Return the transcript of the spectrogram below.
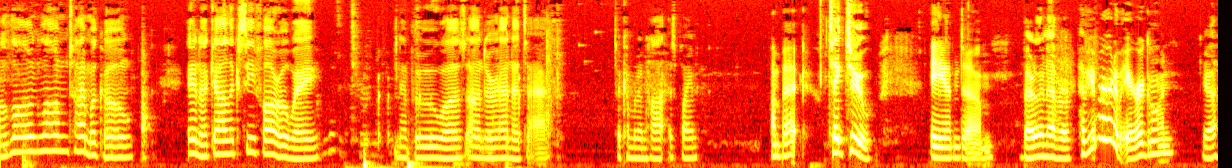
A long, long time ago, in a galaxy far away, Naboo was under an attack. So coming in hot is playing. I'm back. Take two. And um Better than ever. have you ever heard of Eragon? Yeah.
